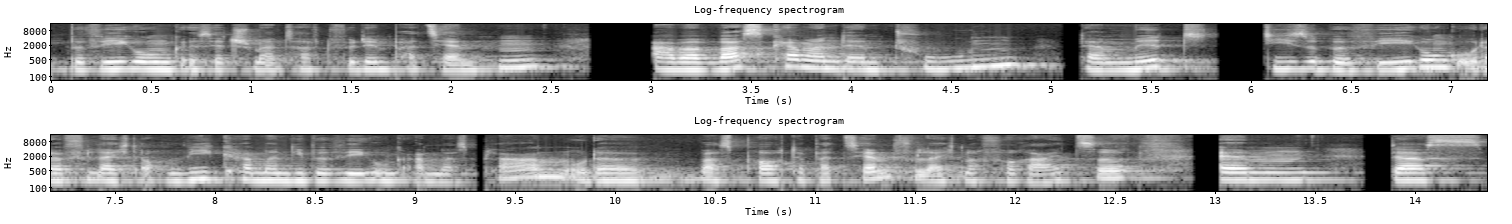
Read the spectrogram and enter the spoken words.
Bewegung ist jetzt schmerzhaft für den Patienten. Aber was kann man denn tun, damit diese Bewegung oder vielleicht auch, wie kann man die Bewegung anders planen oder was braucht der Patient vielleicht noch für Reize, ähm, dass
